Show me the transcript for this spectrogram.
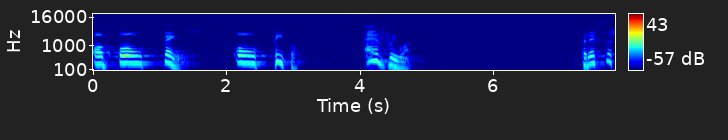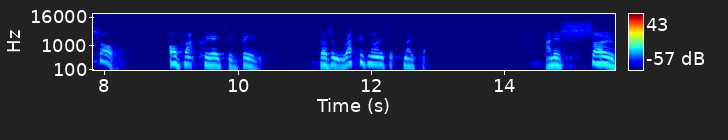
of all things, all people, everyone. But if the soul of that created being doesn't recognize its maker and is so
